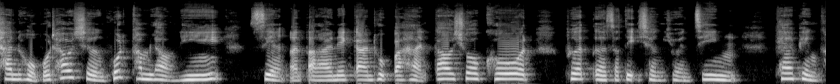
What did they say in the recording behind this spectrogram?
ท่านโหผู้เท่าเฉิงพูดคำเหล่านี้ เสี่ยงอันตรายในการถูกประหารก้าวชั่วโคตรเพื่อเตือนสติเชิงหยวนจริง แค่เพียงค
